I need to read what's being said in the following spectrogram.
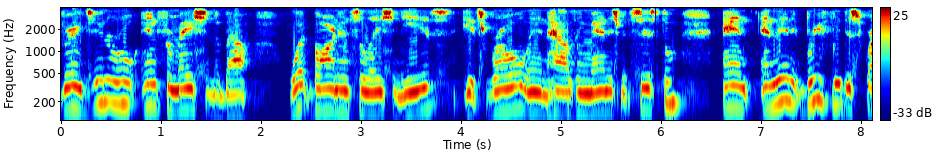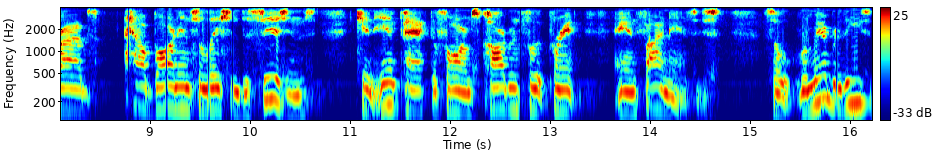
very general information about what barn insulation is, its role in housing management system, and, and then it briefly describes how barn insulation decisions can impact the farm's carbon footprint and finances. So remember these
